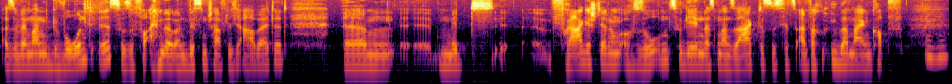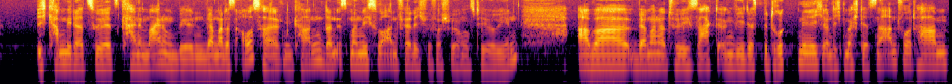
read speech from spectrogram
Also wenn man gewohnt ist, also vor allem wenn man wissenschaftlich arbeitet, ähm, mit Fragestellungen auch so umzugehen, dass man sagt, das ist jetzt einfach über meinen Kopf. Mhm ich kann mir dazu jetzt keine Meinung bilden. Wenn man das aushalten kann, dann ist man nicht so anfällig für Verschwörungstheorien. Aber wenn man natürlich sagt, irgendwie, das bedrückt mich und ich möchte jetzt eine Antwort haben,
